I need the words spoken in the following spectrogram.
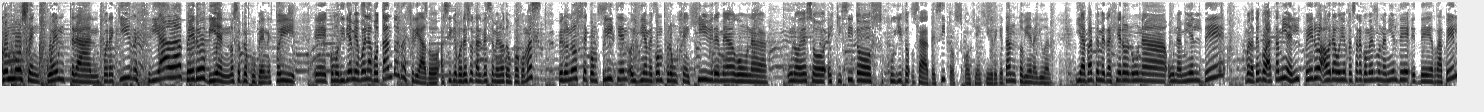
¿Cómo se encuentran? Por aquí resfriada, pero bien, no se preocupen. Estoy, eh, como diría mi abuela, botando el resfriado. Así que por eso tal vez se me nota un poco más. Pero no se compliquen. Hoy día me compro un jengibre, me hago una, uno de esos exquisitos juguitos, o sea, tecitos con jengibre que tanto bien ayudan. Y aparte me trajeron una, una miel de, bueno, tengo harta miel, pero ahora voy a empezar a comerme una miel de, de rapel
